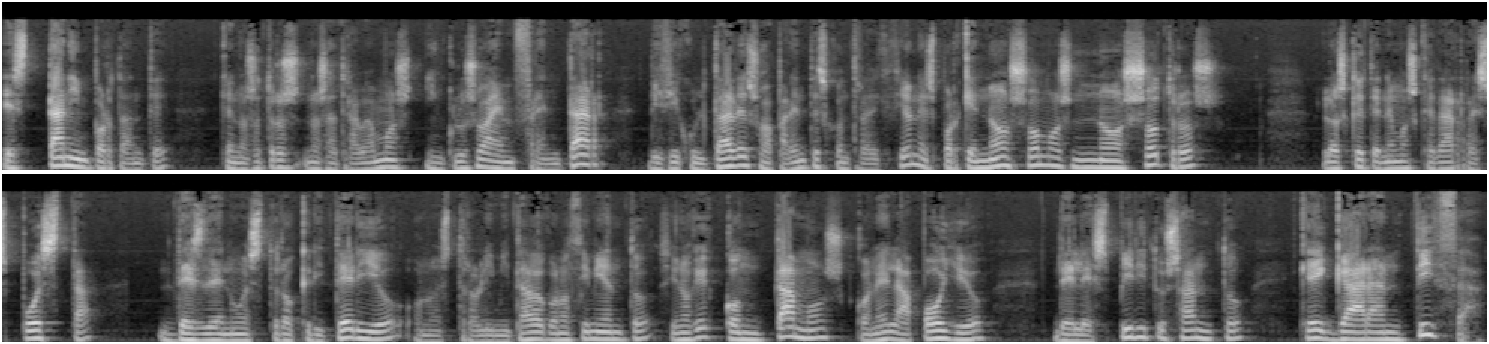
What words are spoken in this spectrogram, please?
es tan importante que nosotros nos atrevamos incluso a enfrentar dificultades o aparentes contradicciones, porque no somos nosotros los que tenemos que dar respuesta desde nuestro criterio o nuestro limitado conocimiento, sino que contamos con el apoyo del Espíritu Santo que garantiza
